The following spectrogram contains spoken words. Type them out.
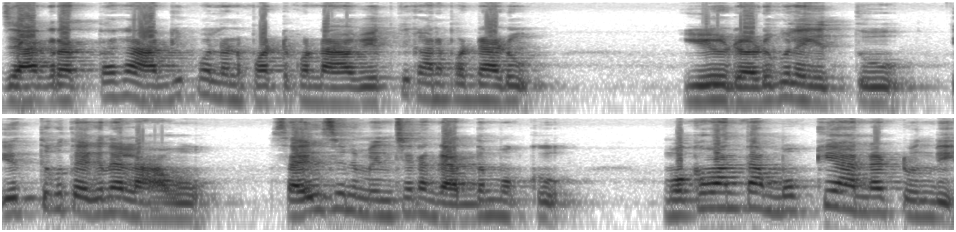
జాగ్రత్తగా అగ్గిపుల్లను పట్టుకున్న ఆ వ్యక్తి కనపడ్డాడు. ఏడు అడుగుల ఎత్తు ఎత్తుకు తగిన లావు సైజును మించిన గద్ద ముక్కు ముఖమంతా ముక్కి అన్నట్టుంది.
